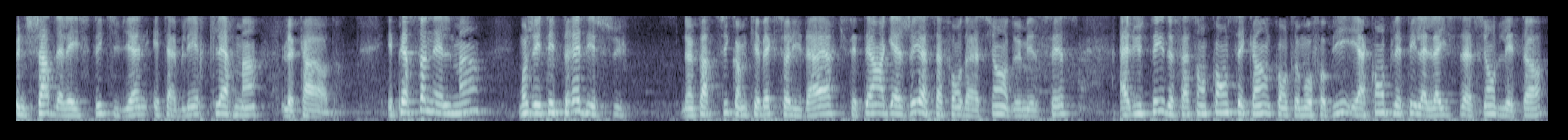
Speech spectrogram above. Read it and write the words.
une charte de la laïcité qui vienne établir clairement le cadre. Et personnellement, moi, j'ai été très déçu d'un parti comme Québec solidaire qui s'était engagé à sa fondation en 2006 à lutter de façon conséquente contre l'homophobie et à compléter la laïcisation de l'État,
